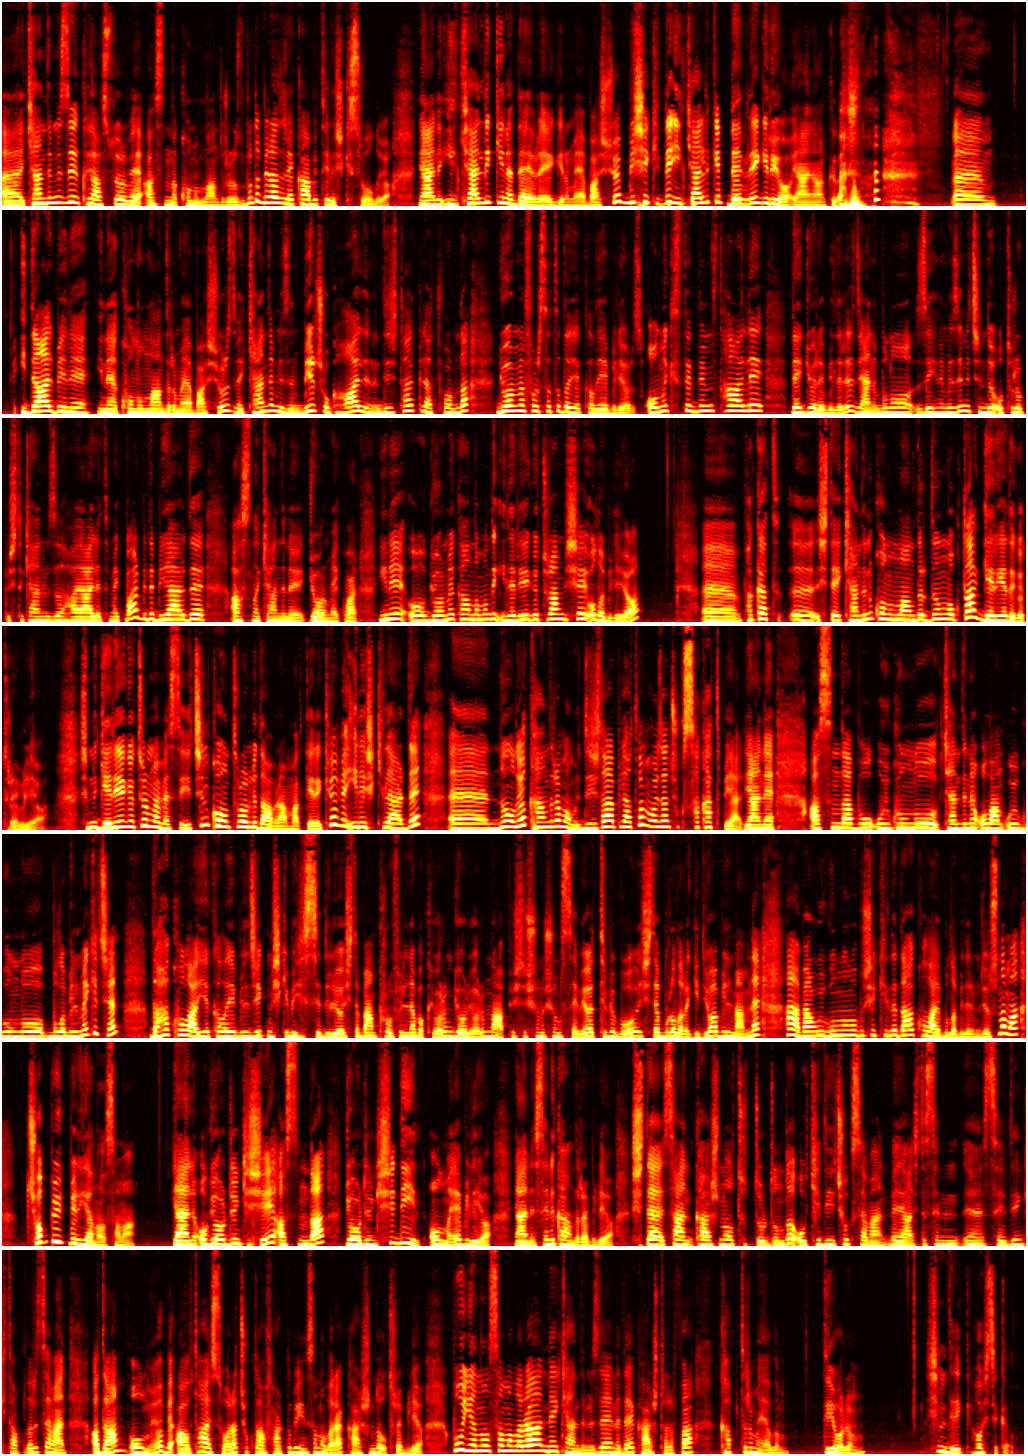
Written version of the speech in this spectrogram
e, kendimizi kıyaslıyor ve aslında konumlandırıyoruz. Bu da biraz rekabet ilişkisi oluyor. Yani ilkellik yine devreye girmeye başlıyor. Bir şekilde ilkellik hep devreye giriyor yani arkadaşlar. e, ideal beni yine konumlandırmaya başlıyoruz ve kendimizin birçok halini dijital platformda görme fırsatı da yakalayabiliyoruz. Olmak istediğimiz hali de görebiliriz. Yani bunu zihnimizin içinde oturup işte kendimizi hayal etmek var. Bir de bir yerde aslında kendini görmek var. Yine o görmek anlamında ileriye götüren bir şey olabiliyor. E, fakat e, işte kendini konumlandırdığın nokta geriye de götürebiliyor. Şimdi geriye götürmemesi için kontrollü davranmak gerekiyor ve ilişkilerde e, ne oluyor kandıramamış. Dijital platform o yüzden çok sakat bir yer. Yani aslında bu uygunluğu kendine olan uygunluğu bulabilmek için daha kolay yakalayabilecekmiş gibi hissediliyor. İşte ben profiline bakıyorum görüyorum ne yapıyor işte şunu şunu seviyor tipi bu işte buralara gidiyor bilmem ne. Ha ben uygunluğumu bu şekilde şekilde daha kolay bulabilirim diyorsun ama çok büyük bir yanılsama. Yani o gördüğün kişi aslında gördüğün kişi değil olmayabiliyor. Yani seni kandırabiliyor. İşte sen karşına oturtturduğunda o kediyi çok seven veya işte senin e, sevdiğin kitapları seven adam olmuyor ve 6 ay sonra çok daha farklı bir insan olarak karşında oturabiliyor. Bu yanılsamalara ne kendimize ne de karşı tarafa kaptırmayalım diyorum. Şimdilik hoşçakalın.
